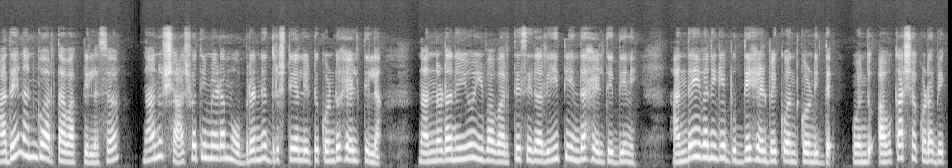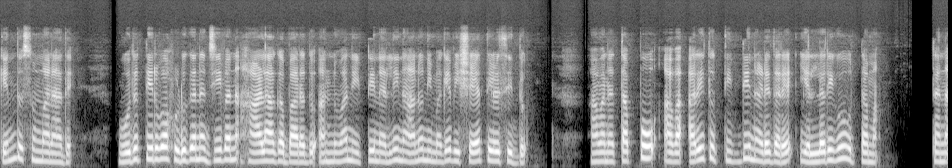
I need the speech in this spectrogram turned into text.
ಅದೇ ನನಗೂ ಅರ್ಥವಾಗ್ತಿಲ್ಲ ಸರ್. ನಾನು ಶಾಶ್ವತಿ ಮೇಡಮ್ ಒಬ್ಬರನ್ನೇ ದೃಷ್ಟಿಯಲ್ಲಿಟ್ಟುಕೊಂಡು ಹೇಳ್ತಿಲ್ಲ. ನನ್ನೊಡನೆಯೂ ಇವ ವರ್ತಿಸಿದ ರೀತಿಯಿಂದ ಹೇಳ್ತಿದ್ದೀನಿ. ಅಂದೇ ಇವನಿಗೆ ಬುದ್ಧಿ ಹೇಳಬೇಕು ಅಂದ್ಕೊಂಡಿದ್ದೆ. ಒಂದು ಅವಕಾಶ ಕೊಡಬೇಕೆಂದು ಸುಮ್ಮನಾದೆ. ಓದುತ್ತಿರುವ ಹುಡುಗನ ಜೀವನ ಹಾಳಾಗಬಾರದು ಅನ್ನುವ ನಿಟ್ಟಿನಲ್ಲಿ ನಾನು ನಿಮಗೆ ವಿಷಯ ತಿಳಿಸಿದ್ದು. ಅವನ ತಪ್ಪು ಅವ ಅರಿತು ತಿದ್ದಿ ನಡೆದರೆ ಎಲ್ಲರಿಗೂ ಉತ್ತಮ. ತನ್ನ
